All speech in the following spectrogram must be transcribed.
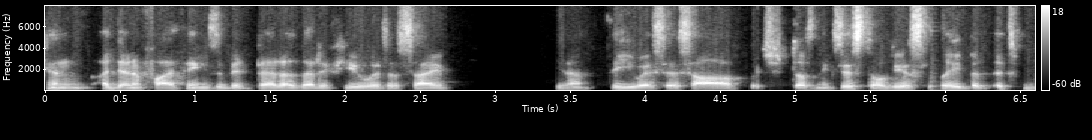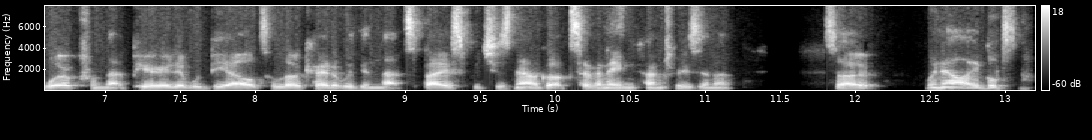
can identify things a bit better that if you were to say, you know, the USSR, which doesn't exist obviously, but it's work from that period, it would be able to locate it within that space, which has now got 17 countries in it. So we're now able to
